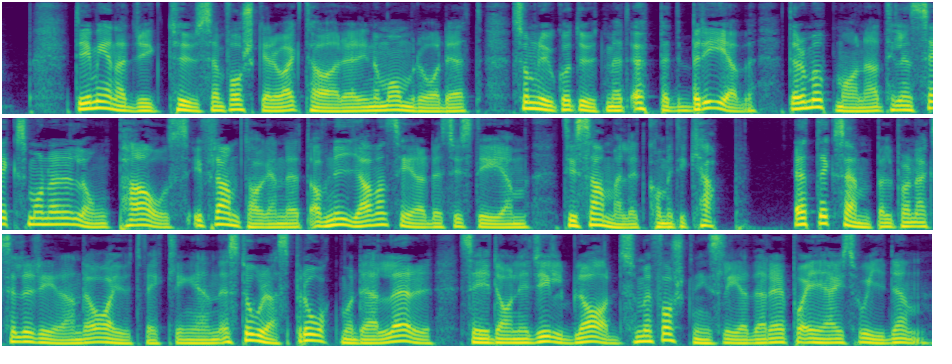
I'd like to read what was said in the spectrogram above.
Det menar drygt tusen forskare och aktörer inom området som nu gått ut med ett öppet brev där de uppmanar till en sex månader lång paus i framtagandet av nya avancerade system till samhället kommit ikapp. Ett exempel på den accelererande AI-utvecklingen är stora språkmodeller, säger Daniel Gillblad som är forskningsledare på AI Sweden.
